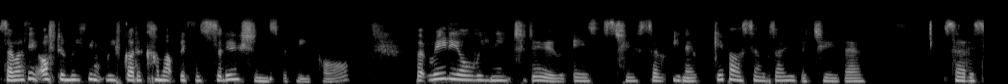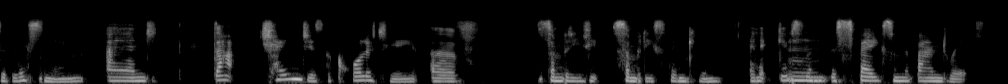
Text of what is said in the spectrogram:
so I think often we think we've got to come up with the solutions for people, but really all we need to do is to, so you know, give ourselves over to the service of listening, and that changes the quality of somebody's somebody's thinking, and it gives mm. them the space and the bandwidth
